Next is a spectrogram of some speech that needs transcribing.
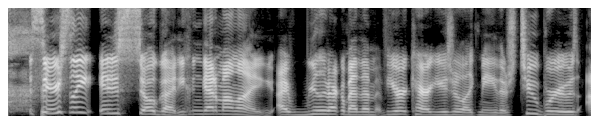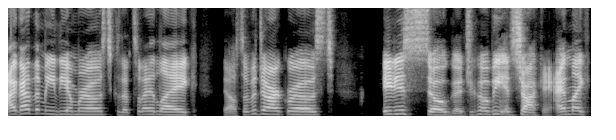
Seriously, it is so good. You can get them online. I really recommend them. If you're a Keurig user like me, there's two brews. I got the medium roast because that's what I like. They also have a dark roast. It is so good, Jacoby. It's shocking. I'm like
